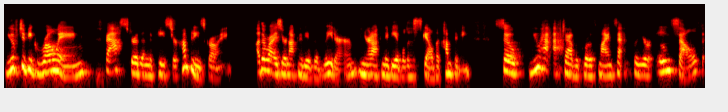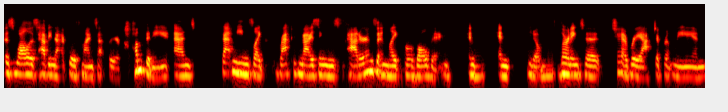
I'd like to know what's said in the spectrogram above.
You have to be growing faster than the pace your company is growing. Otherwise, you're not going to be a good leader and you're not going to be able to scale the company. So you have to have a growth mindset for your own self as well as having that growth mindset for your company. And that means like recognizing these patterns and like evolving and and you know learning to to react differently and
